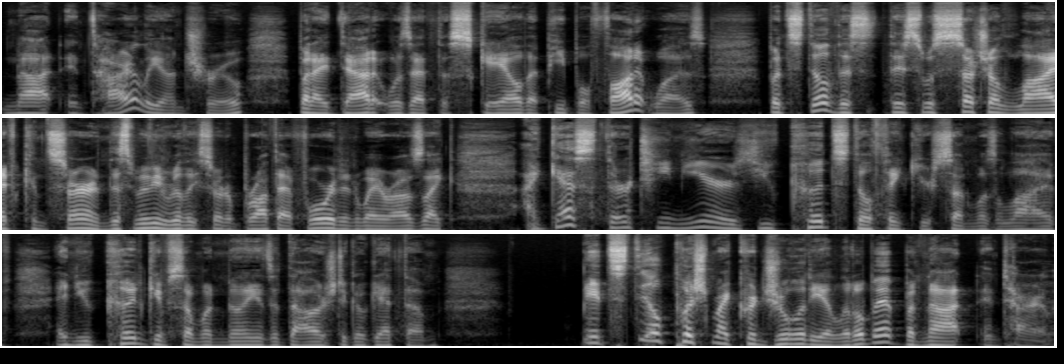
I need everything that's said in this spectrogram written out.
not entirely untrue, but I doubt it was at the scale that people thought it was. But still, this this was such a live concern. This movie really sort of brought that forward in a way where I was like, I guess 13 years you could still think your son was alive, and you could give someone millions of dollars to go get them. It still pushed my credulity a little bit, but not entirely.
